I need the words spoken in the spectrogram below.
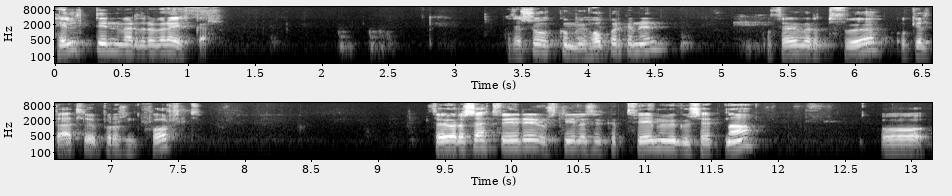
heldinn verður að vera ykkar. Þegar svo komum við hópverkefnin og þau verður tvö og gilda 11% hvort þau verður sett fyrir og skila cirka 2 vikum setna og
